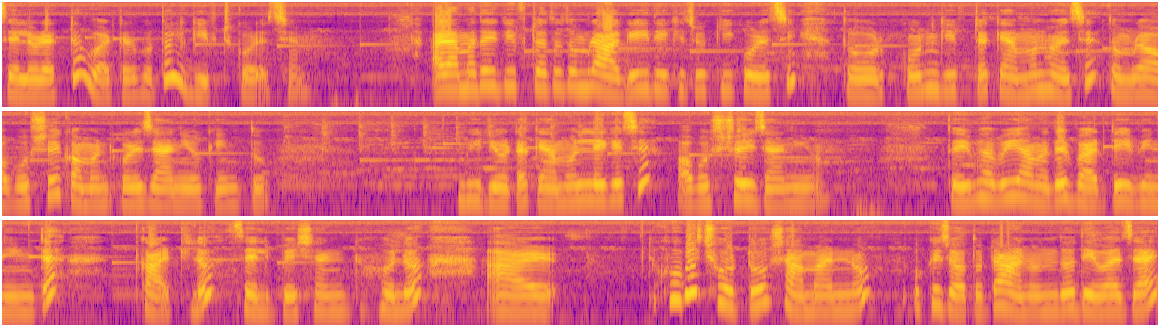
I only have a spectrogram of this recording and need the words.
সেলোর একটা ওয়াটার বোতল গিফট করেছে। আর আমাদের গিফটটা তো তোমরা আগেই দেখেছ কি করেছি, তো ওর কোন গিফটটা কেমন হয়েছে তোমরা অবশ্যই কমেন্ট করে জানিও কিন্তু। ভিডিওটা কেমন লেগেছে অবশ্যই জানিও। তো এইভাবেই আমাদের বার্থডে ইভিনিংটা কাটলো সেলিব্রেশন হলো। আর খুবই ছোট সামান্য ওকে যতটা আনন্দ দেওয়া যায়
